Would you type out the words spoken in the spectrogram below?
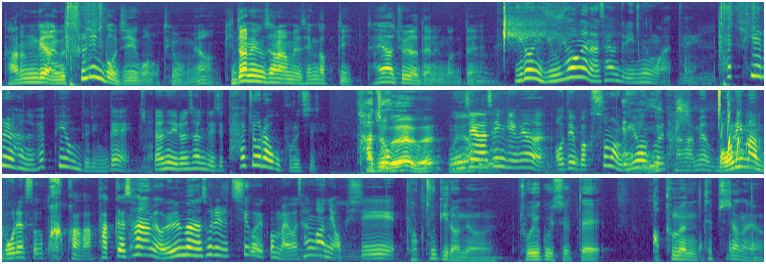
다른 게 아니고 틀린 거지 이건 어떻게 보면 기다리는 사람의 생각도 이- 해줘야 되는 건데 이런 유형의 난 사람들이 있는 것 같아. 회피를 하는 회피형들인데 나는 이런 사람들 이제 타조라고 부르지. 타조? 왜 왜? 문제가 생기면 어디 막 숨어 위협을 당하면 머리만 모래 속에 팍 박아. 밖에 사람이 얼마나 소리를 치고 있건 말건 상관이 없이 격투기라면 조이고 있을 때 아프면 탭치잖아요.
